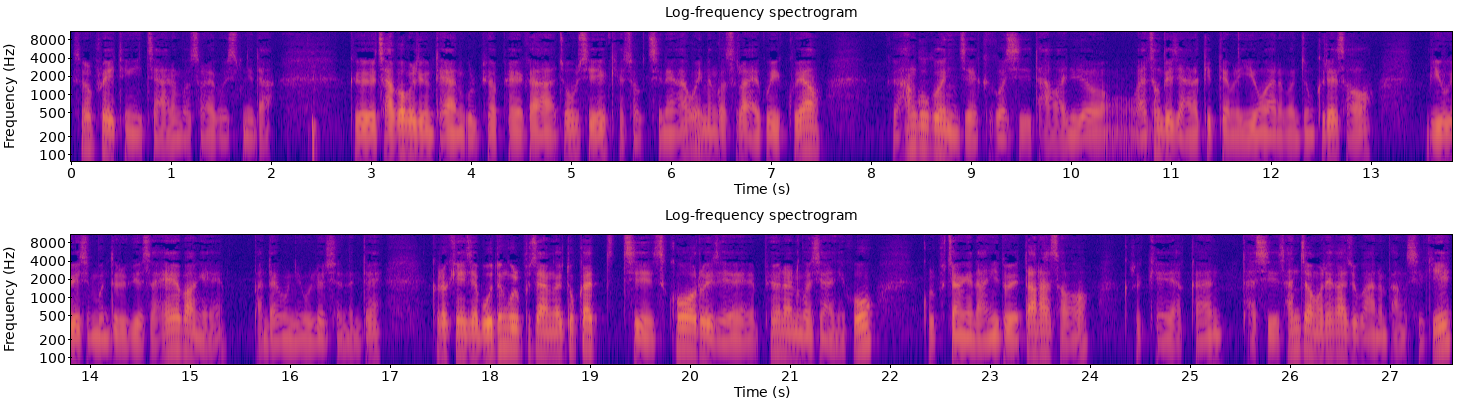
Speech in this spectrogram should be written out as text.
slope rating이 있지 않은 것으로 알고 있습니다. 그 작업을 지금 대한골프협회가 조금씩 계속 진행하고 있는 것으로 알고 있고요. 그 한국은 이제 그것이 다 완료, 완성되지 않았기 때문에 이용하는 건 좀 그래서 미국에 계신 분들을 위해서 해외방에 반달곰님 올려주셨는데 그렇게 이제 모든 골프장을 똑같이 스코어로 이제 표현하는 것이 아니고 골프장의 난이도에 따라서 그렇게 약간 다시 산정을 해가지고 하는 방식이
